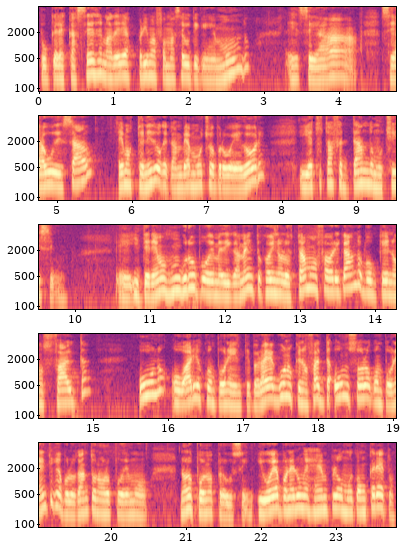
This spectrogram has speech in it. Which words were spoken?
porque la escasez de materias primas farmacéuticas en el mundo eh, se, ha, se ha agudizado, hemos tenido que cambiar muchos proveedores y esto está afectando muchísimo. Eh, y tenemos un grupo de medicamentos que hoy no lo estamos fabricando porque nos falta uno o varios componentes, pero hay algunos que nos falta un solo componente y que por lo tanto no los podemos, no los podemos producir. Y voy a poner un ejemplo muy concreto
